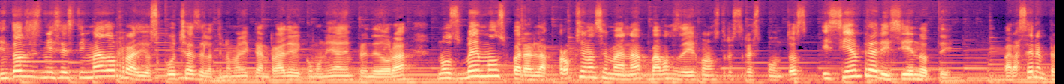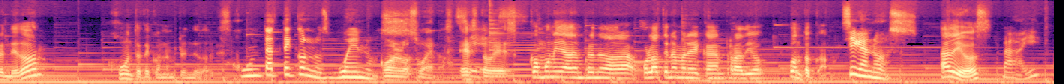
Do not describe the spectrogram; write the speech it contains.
Entonces, mis estimados radioescuchas de Latinoamerican Radio y Comunidad Emprendedora, nos vemos para la próxima semana. Vamos a seguir con los otros tres puntos y siempre diciéndote, para ser emprendedor, júntate con emprendedores, Júntate con los buenos. con los buenos. Así Esto es. es Comunidad Emprendedora por latinoamericanradio.com. Síganos. Adiós. Bye.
